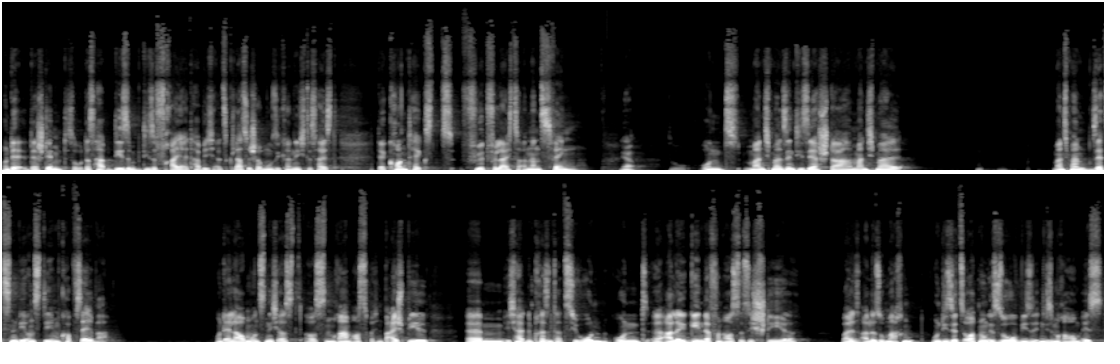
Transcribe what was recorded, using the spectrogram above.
Und der, der stimmt. So, das hab, diese, diese Freiheit habe ich als klassischer Musiker nicht. Das heißt, der Kontext führt vielleicht zu anderen Zwängen. Ja. So. Und manchmal sind die sehr starr, manchmal, manchmal setzen wir uns die im Kopf selber und erlauben uns nicht aus, aus dem Rahmen auszubrechen. Beispiel, ähm, ich halte eine Präsentation und äh, alle gehen davon aus, dass ich stehe, weil es alle so machen und die Sitzordnung ist so, wie sie in diesem Raum ist.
